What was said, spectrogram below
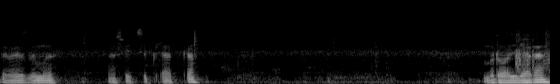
Привезли ми наші ціплятка. Бройлера.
